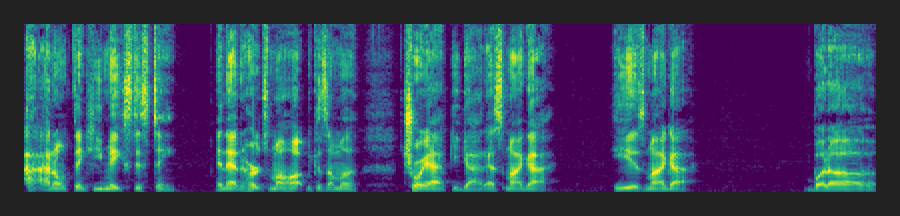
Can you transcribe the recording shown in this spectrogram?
I, I don't think he makes this team. And that hurts my heart because I'm a Troy Apke guy. That's my guy. He is my guy. But uh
